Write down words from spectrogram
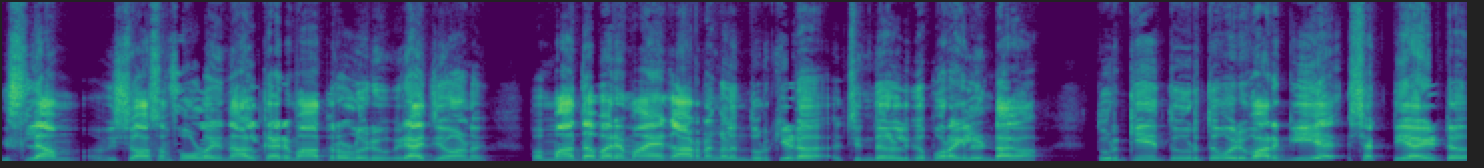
ഇസ്ലാം വിശ്വാസം ഫോളോ ചെയ്യുന്ന ആൾക്കാർ മാത്രമുള്ളൊരു രാജ്യമാണ്. അപ്പം മതപരമായ കാരണങ്ങളും തുർക്കിയുടെ ചിന്തകൾക്ക് പുറകിലുണ്ടാകാം. തുർക്കി തീർത്തും ഒരു വർഗീയ ശക്തിയായിട്ട്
